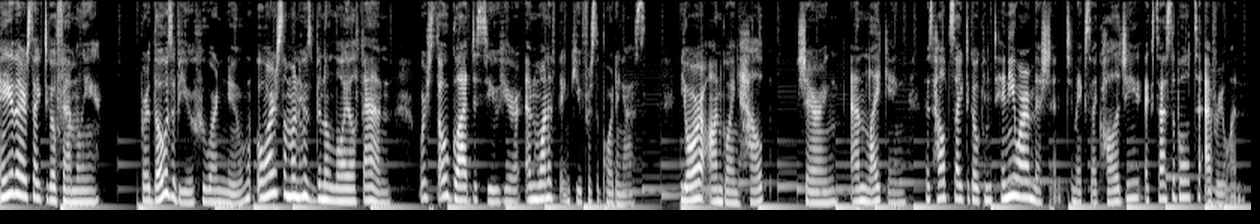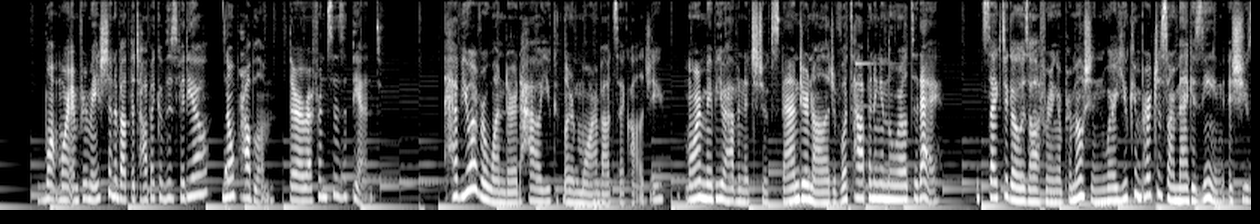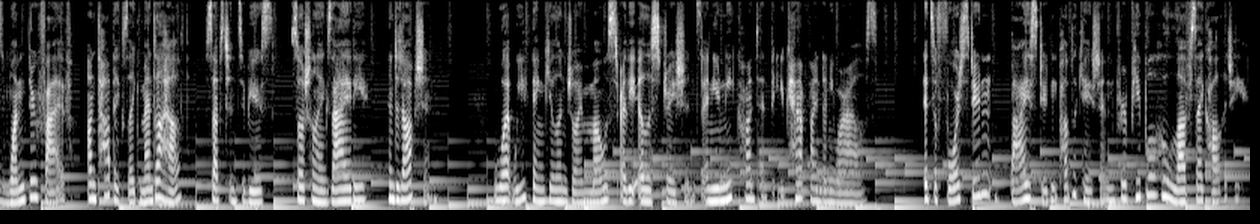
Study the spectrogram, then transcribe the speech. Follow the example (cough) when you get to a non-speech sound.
Hey there, Psych2Go family. For those of you who are new or someone who's been a loyal fan, we're so glad to see you here and wanna thank you for supporting us. Your ongoing help, sharing, and liking has helped Psych2Go continue our mission to make psychology accessible to everyone. Want more information about the topic of this video? No problem, there are references at the end. Have you ever wondered how you could learn more about psychology? Or maybe you have an itch to expand your knowledge of what's happening in the world today? Psych2Go is offering a promotion where you can purchase our magazine issues one through five on topics like mental health, substance abuse, social anxiety, and adoption. What we think you'll enjoy most are the illustrations and unique content that you can't find anywhere else. It's a for student, by student publication for people who love psychology.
